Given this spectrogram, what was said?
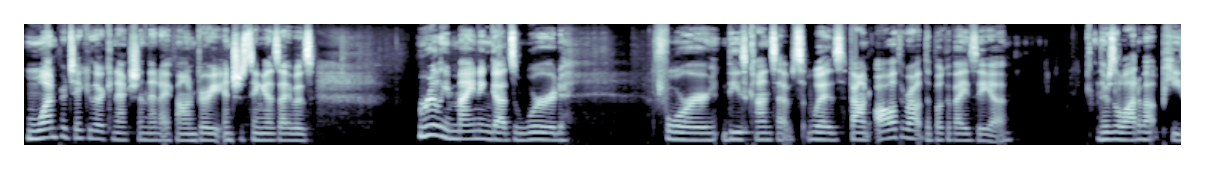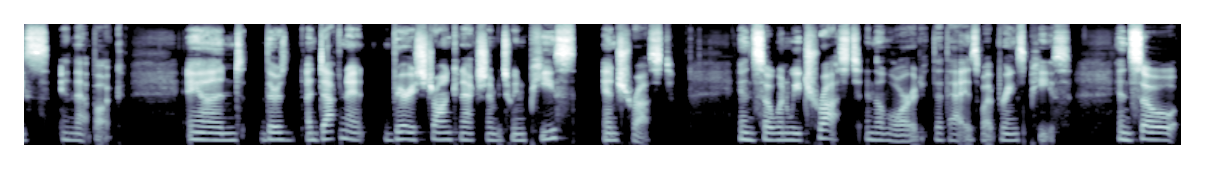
One particular connection that I found very interesting as I was really mining God's word for these concepts was found all throughout the book of Isaiah there's a lot about peace in that book. And there's a definite, very strong connection between peace and trust. And so when we trust in the Lord, that that is what brings peace. And so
